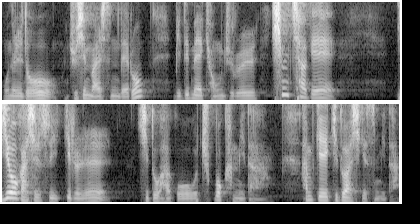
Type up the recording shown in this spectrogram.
오늘도 주신 말씀대로 믿음의 경주를 힘차게 이어가실 수 있기를 기도하고 축복합니다. 함께 기도하시겠습니다.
